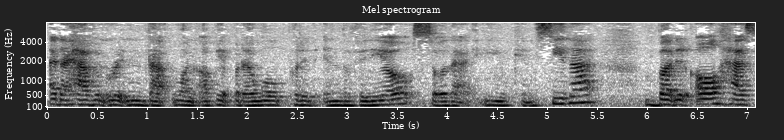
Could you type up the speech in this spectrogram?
And I haven't written that one up yet but I will put it in the video so that you can see that. But it all has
